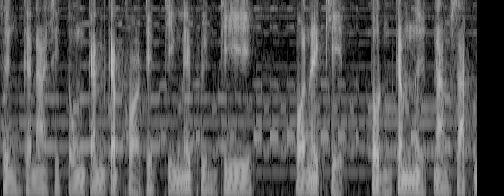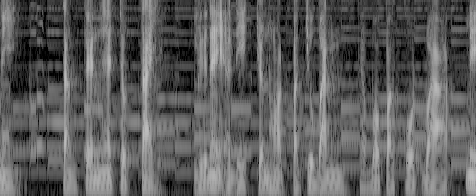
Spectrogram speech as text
ซึ่งขนาดสิตรงกันกับข้อเท็จจริงในพื้นที่เพราะในเขตต้นกำเนิดน้ำซักนี่ตั้งแต่เหนือจดใต้ หรือในอดีตจนหอดปัจจุบันก็บ่ปรากฏว่ามี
